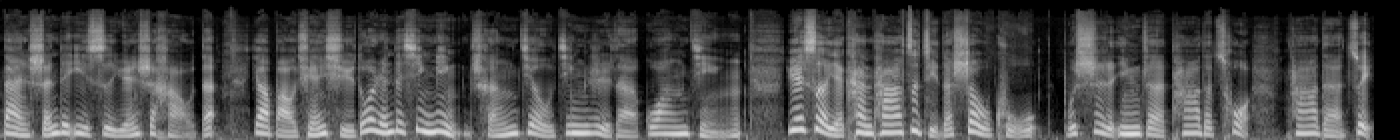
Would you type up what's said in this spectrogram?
但神的意思原是好的，要保全许多人的性命，成就今日的光景。”约瑟也看他自己的受苦，不是因着他的错。他的罪，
